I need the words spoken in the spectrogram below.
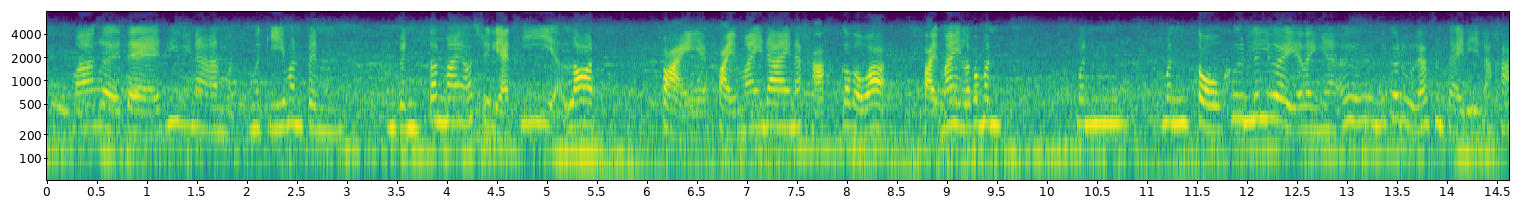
ฟูมากเลย แต่ที่ไม่นานเมื่อกี้มันเป็นมันเป็นต้นไม้ออสเตรเลียที่รอดไฟไฟไหม้ได้นะคะ ก็แบบว่าไฟไหม้แล้วก็มันมัน มันโตขึ้นเรื่อย ๆ อะไรเงี้ยเออนี่ก็ดูน่าสนใจดีนะคะ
